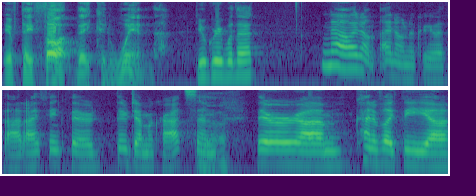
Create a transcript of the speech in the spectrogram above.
if they thought they could win. Do you agree with that? No, I don't. I don't agree with that. I think they're they're Democrats, and Yeah. they're um, kind of like the uh,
